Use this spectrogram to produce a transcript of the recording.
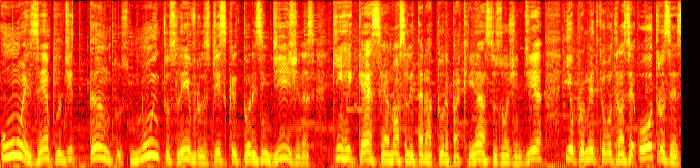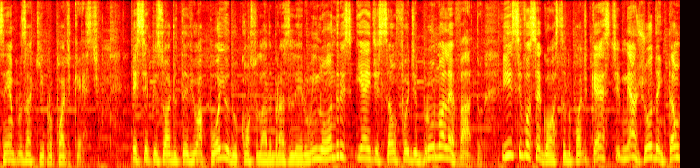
um exemplo de tantos, muitos livros de escritores indígenas que enriquecem a nossa literatura para crianças hoje em dia, e eu prometo que eu vou trazer outros exemplos aqui para o podcast. Esse episódio teve o apoio do Consulado Brasileiro em Londres e a edição foi de Bruno Alevato. E se você gosta do podcast, me ajuda então,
